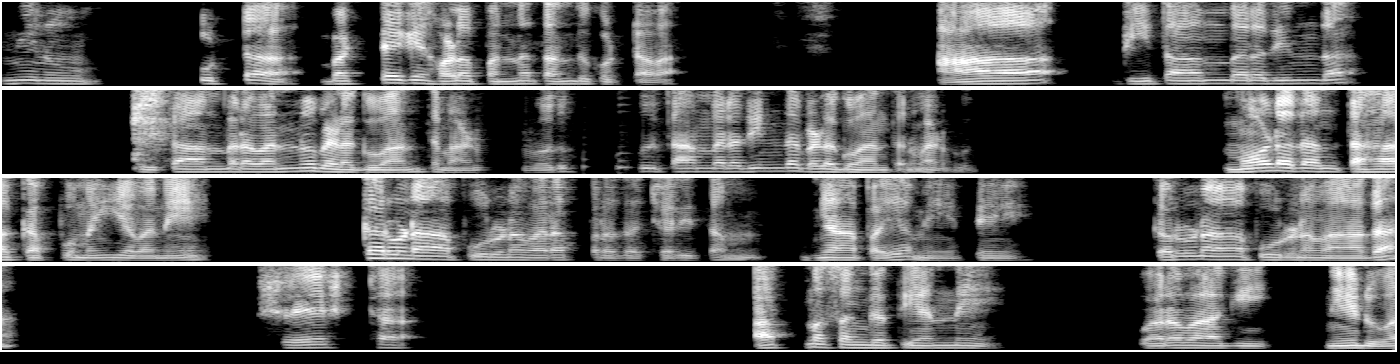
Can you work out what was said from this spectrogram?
ನೀನು ಉಟ್ಟ ಬಟ್ಟೆಗೆ ಹೊಳಪನ್ನ ತಂದುಕೊಟ್ಟವ. ಆ ಪೀತಾಂಬರದಿಂದ ಪೀತಾಂಬರವನ್ನು ಬೆಳಗುವ ಅಂತ ಮಾಡಬಹುದು ಪೀತಾಂಬರದಿಂದ ಬೆಳಗುವ ಅಂತ ಮಾಡಬಹುದು ಮೋಡದಂತಹ ಕಪ್ಪು ಮೈಯವನೇ, ಕರುಣಾಪೂರ್ಣ ವರಪ್ರದ ಚರಿತಂ ಜ್ಞಾಪಯ ಮೇತೆ ಕರುಣಾಪೂರ್ಣವಾದ ಶ್ರೇಷ್ಠ ಆತ್ಮಸಂಗತಿಯನ್ನೇ ವರವಾಗಿ ನೀಡುವ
